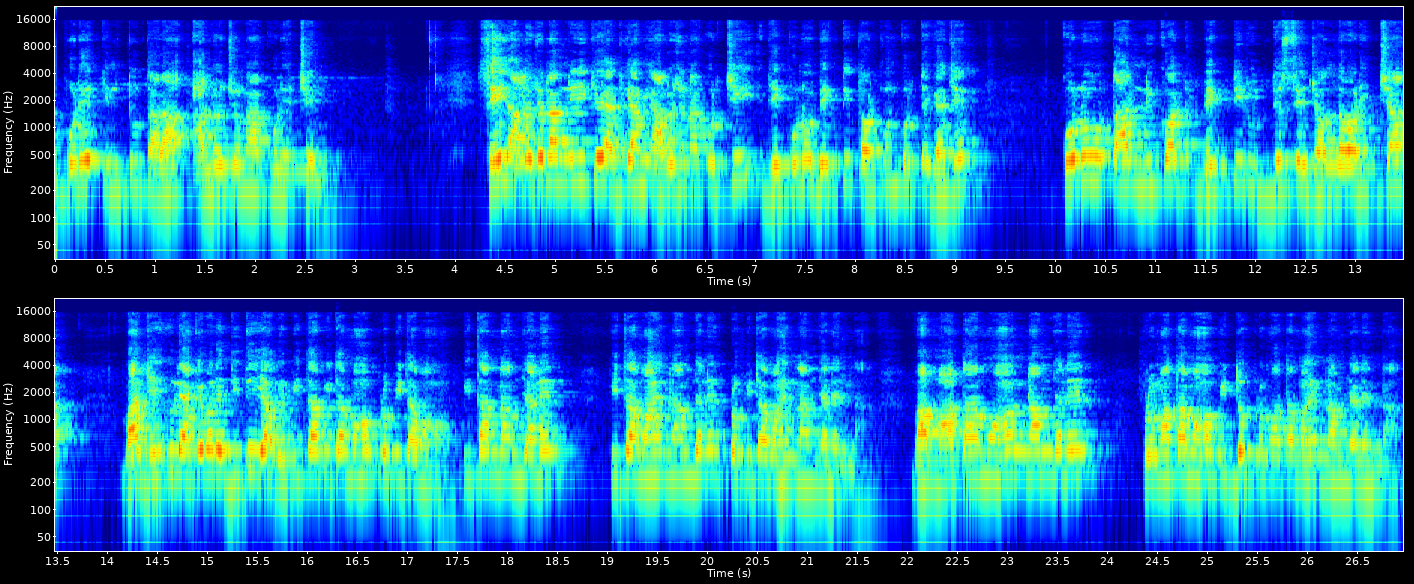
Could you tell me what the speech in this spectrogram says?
উপরে কিন্তু তারা আলোচনা করেছেন। সেই আলোচনার নিরিখে আজকে আমি আলোচনা করছি যে কোনো ব্যক্তি তর্পণ করতে গেছেন, কোনো তার নিকট ব্যক্তির উদ্দেশ্যে জল দেওয়ার ইচ্ছা, বা যেগুলো একেবারে দিতেই হবে, পিতা পিতামহ, প্রপিতামহ। পিতার নাম জানেন, পিতামহের নাম জানেন, প্রপিতামহের নাম জানেন না। বা মাতামহর নাম জানেন, প্রমাতামহ, বৃদ্ধ প্রমাতামহের নাম জানেন না।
